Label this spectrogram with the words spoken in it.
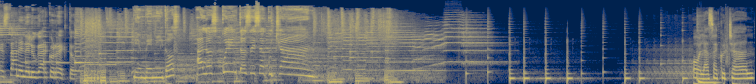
Están en el lugar correcto. Bienvenidos a los cuentos de Sakuchan. Hola Sakuchan.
